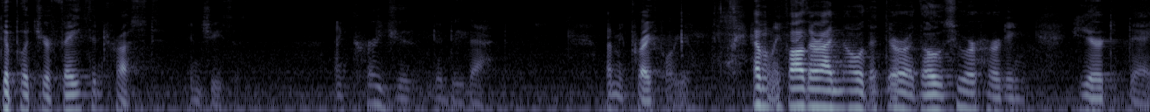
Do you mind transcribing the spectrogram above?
to put your faith and trust in Jesus. I encourage you to do that. Let me pray for you. Heavenly Father, I know that there are those who are hurting here today.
